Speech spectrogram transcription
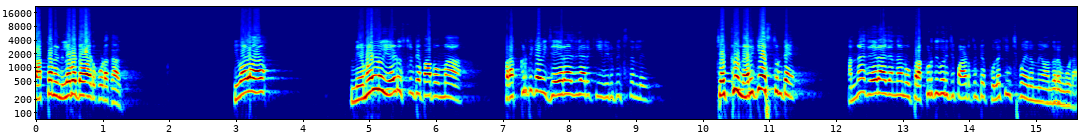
పక్కన నిలబడ్డవాడు కూడా కాదు. ఇవాళ నెమళ్ళు ఏడుస్తుంటే పాపమ్మ ప్రకృతి కవి జయరాజు గారికి వినిపించడం లేదు. చెట్లు నరికేస్తుంటే అన్నా జయరాజన్న నువ్వు ప్రకృతి గురించి పాడుతుంటే పులకించిపోయినాం మేము అందరం కూడా.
